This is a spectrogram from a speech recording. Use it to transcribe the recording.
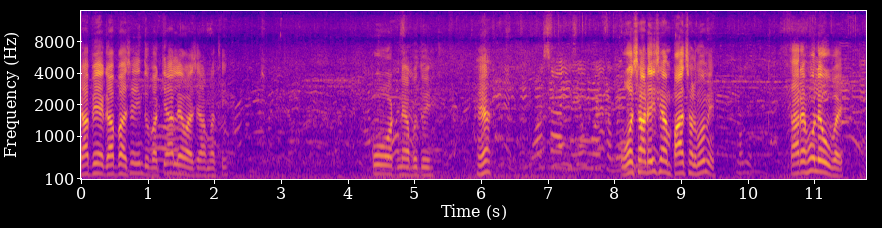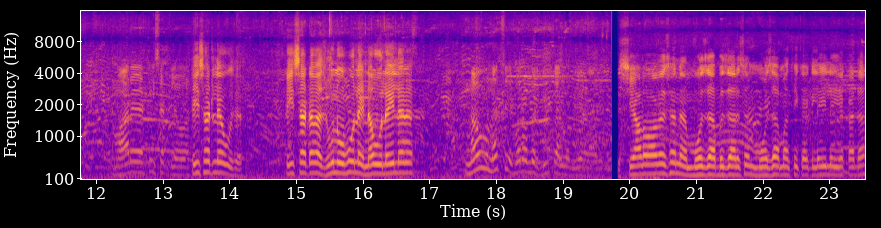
ગાભે ગાભા છે હિન્દુબા ક્યાં લેવા છે આમાંથી? કોટ ને આ બધું હે? ઓછાડ છે આમ પાછળ મમ્મી? તારે શું લેવું ભાઈ? મારે ટી શર્ટ લેવું ટી શર્ટ લેવું છે. ટી શર્ટ હવે જૂનું શું લઈ નવું લઈ લે ને? નવું નથી બરોબર દુકાનમાં લેવા શિયાળો આવે છે ને મોજા બજાર છે મોજામાંથી કંઈક લઈ લઈએ એકાદા.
